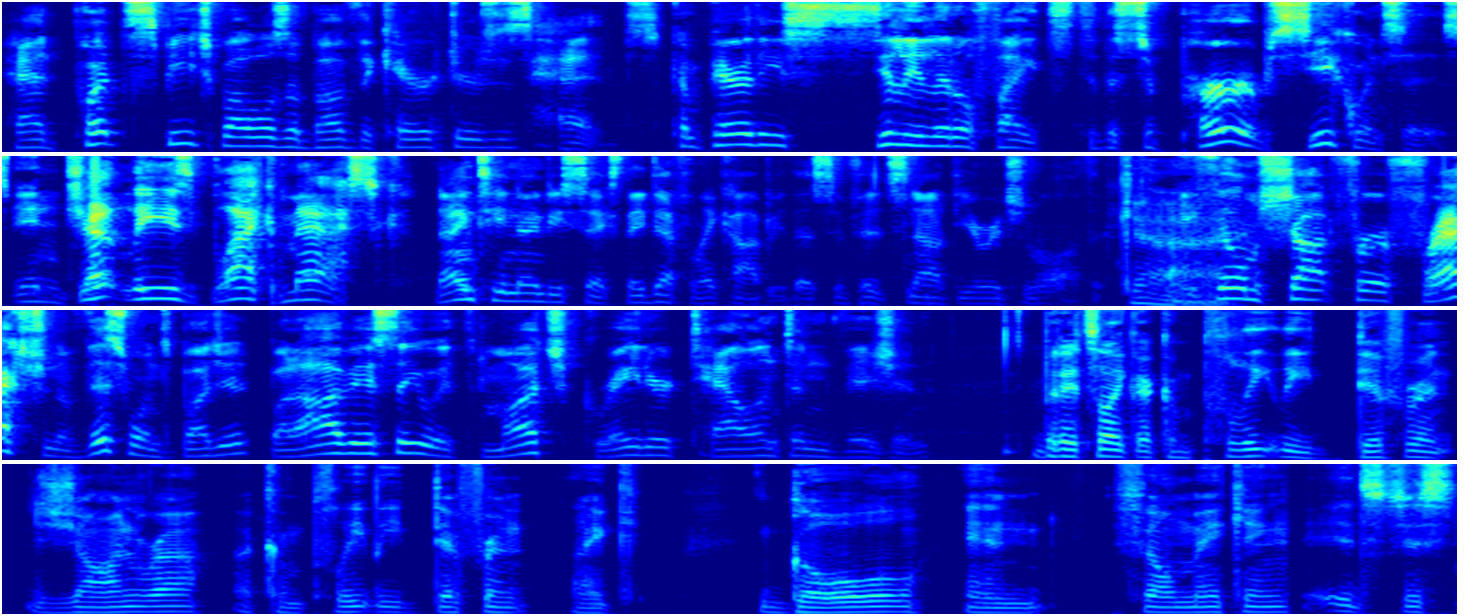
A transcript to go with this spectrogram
had put speech bubbles above the characters' heads. Compare these silly little fights to the superb sequences in Jet Li's Black Mask, 1996. They definitely copied this if it's not the original author. A film shot for a fraction of this one's budget, but obviously with much greater talent and vision. But it's like a completely different genre, a completely different like goal in filmmaking. It's just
